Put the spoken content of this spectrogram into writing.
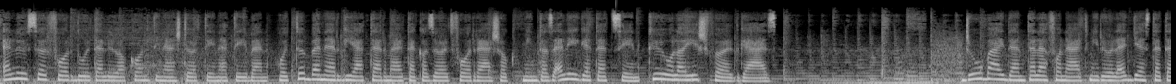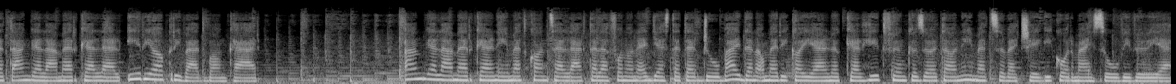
Először fordult elő a kontinens történetében, hogy több energiát termeltek a zöld források, mint az elégetett szén, kőolaj és földgáz. Joe Biden telefonált, miről egyeztetett Angela Merkellel, írja a privát bankár. Angela Merkel német kancellár telefonon egyeztetett Joe Biden amerikai elnökkel hétfőn közölte a német szövetségi kormány szóvivője.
